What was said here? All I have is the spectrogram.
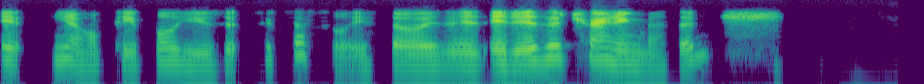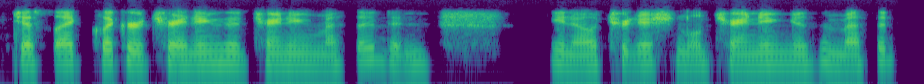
it. You know, people use it successfully. So it it is a training method, just like clicker training is a training method, and you know, traditional training is a method.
